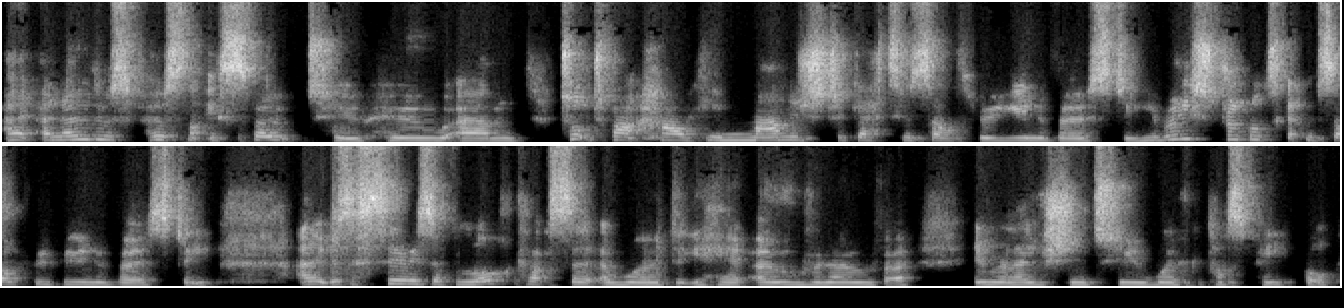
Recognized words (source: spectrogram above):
I, I, know there was a person that I spoke to who um, talked about how he managed to get himself through university. He really struggled to get himself through university. And it was a series of luck. That's a, a word that you hear over and over in relation to working class people.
